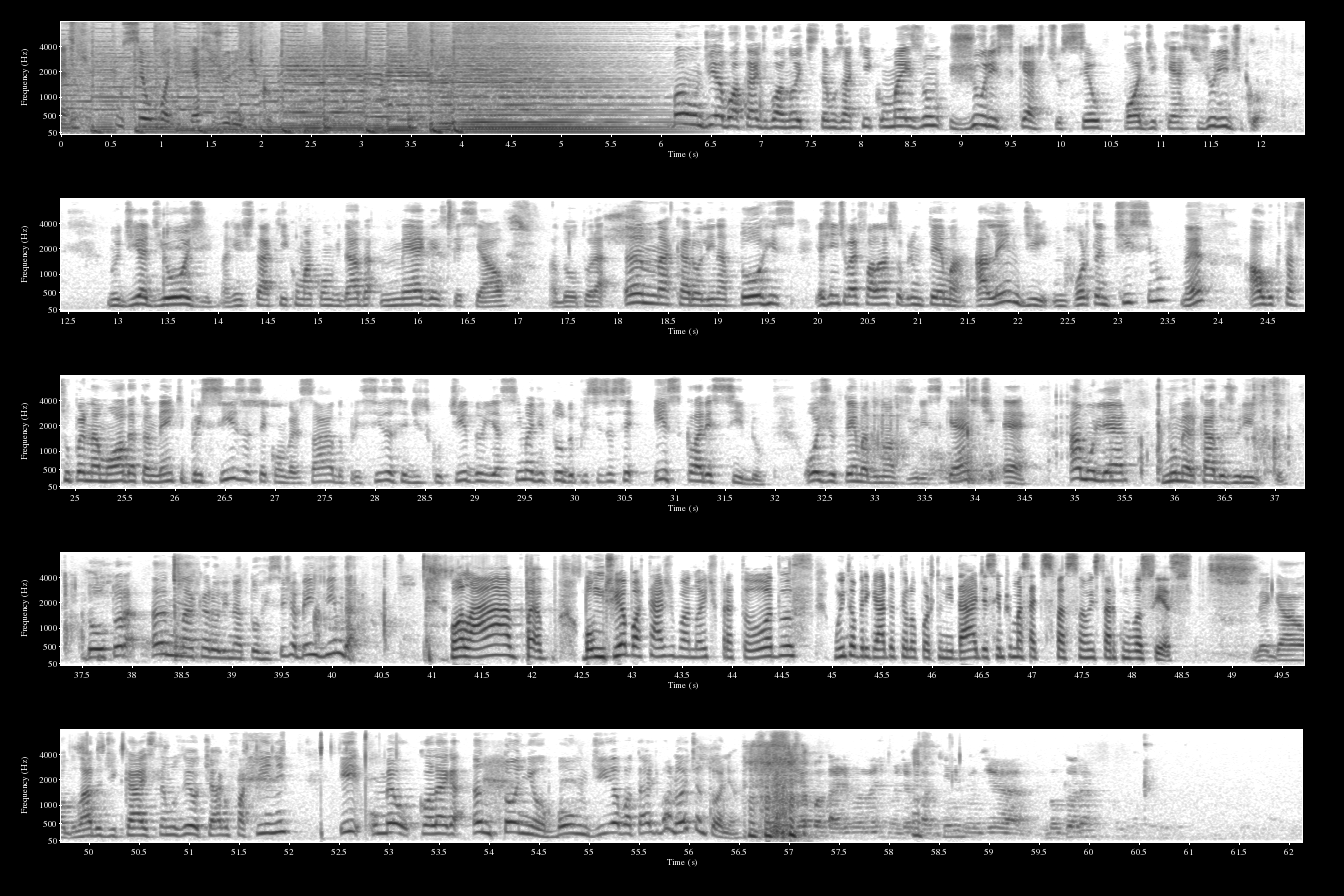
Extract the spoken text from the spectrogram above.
Juriscast, o seu podcast jurídico. Bom dia, boa tarde, boa noite. Estamos aqui com mais um Juriscast, o seu podcast jurídico. No dia de hoje, a gente está aqui com uma convidada mega especial, a doutora Ana Carolina Torres, e a gente vai falar sobre um tema, além de importantíssimo, né? Algo que está super na moda também, que precisa ser conversado, precisa ser discutido e, acima de tudo, precisa ser esclarecido. Hoje o tema do nosso Juriscast é a mulher no mercado jurídico. Doutora Ana Carolina Torres, seja bem-vinda! Olá, bom dia, boa tarde, boa noite para todos. Muito obrigada pela oportunidade, é sempre uma satisfação estar com vocês. Legal, do lado de cá estamos eu, Thiago Facchini, e o meu colega Antônio. Bom dia, boa tarde, boa noite, Antônio. Bom dia, boa tarde, boa noite, bom dia, Facchini, bom dia, doutora.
